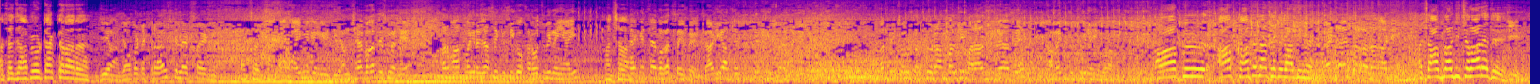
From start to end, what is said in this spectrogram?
अच्छा जहाँ पे वो ट्रैक्टर आ रहा है? जी हाँ जहाँ पर ट्रैक्टर आया उसके लेफ़्ट साइड में। अच्छा अच्छा। खाई में गिर गई थी। हम छह भगत इसमें थे। परमात्मा की रजा से किसी को खरोच भी नहीं आई। अच्छा। छह के छह भगत सेफ़ है। गाड़ी आप देख सकते से बस भी छोड़ सकते हो रामपाल जी महाराज की दया से हमें कुछ भी नहीं हुआ। आप आप कहाँ पे बैठे थे गाड़ी में? मैं ड्राइव कर रहा था गाड़ी। अच्छा आप गाड़ी चला रहे थे? जी।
